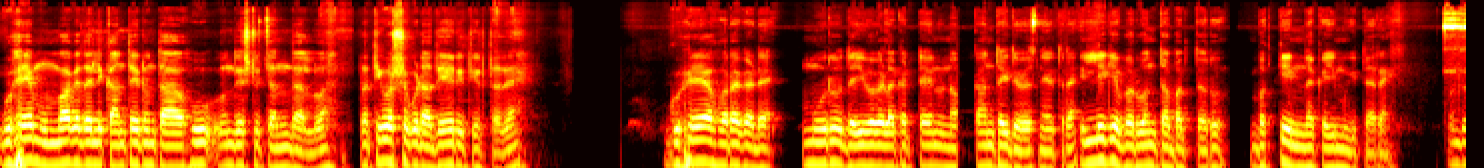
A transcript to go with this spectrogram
ಗುಹೆಯ ಮುಂಭಾಗದಲ್ಲಿ ಕಾಣ್ತಾ ಇರುವಂತಹ ಹೂ ಒಂದಿಷ್ಟು ಚಂದ ಅಲ್ವಾ? ಪ್ರತಿ ವರ್ಷ ಕೂಡ ಅದೇ ರೀತಿ ಇರ್ತದೆ. ಗುಹೆಯ ಹೊರಗಡೆ ಮೂರು ದೈವಗಳ ಕಟ್ಟೆಯನ್ನು ನಾವು ಕಾಣ್ತಾ ಇದ್ದೇವೆ ಸ್ನೇಹಿತರೆ. ಇಲ್ಲಿಗೆ ಬರುವಂತ ಭಕ್ತರು ಭಕ್ತಿಯಿಂದ ಕೈ ಮುಗಿತಾರೆ. ಒಂದು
